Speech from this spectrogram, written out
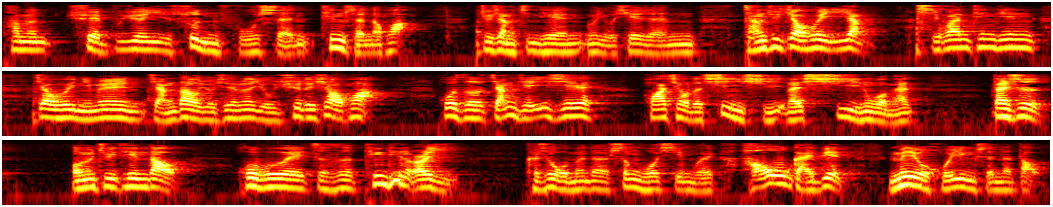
他们却不愿意顺服神，听神的话。就像今天我们有些人常去教会一样，喜欢听听教会里面讲到有些什么有趣的笑话，或者讲解一些花俏的信息来吸引我们。但是我们去听到，会不会只是听听而已？可是我们的生活行为毫无改变，没有回应神的道。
